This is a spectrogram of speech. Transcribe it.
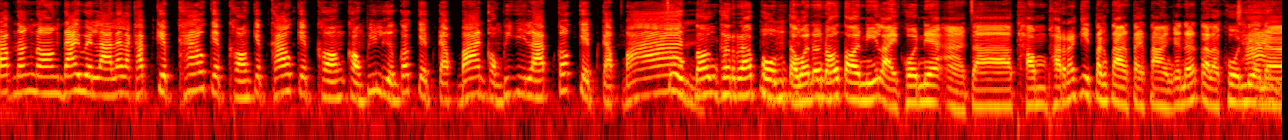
ครับน้องๆได้เวลาแล้วล่ะครับเก็บข้าวเก็บของเก็บข้าวเก็บของของพี่เหลือมก็เก็บกลับบ้านของพี่ยีรับก็เก็บกลับบ้านถูกต้องครับผม แต่ว่าน้องๆตอนนี้หลายคนเนี่ยอาจจะทำภารกิจต่างๆ แตกต่างกันนะแต่ละคนเนี่ยนะ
